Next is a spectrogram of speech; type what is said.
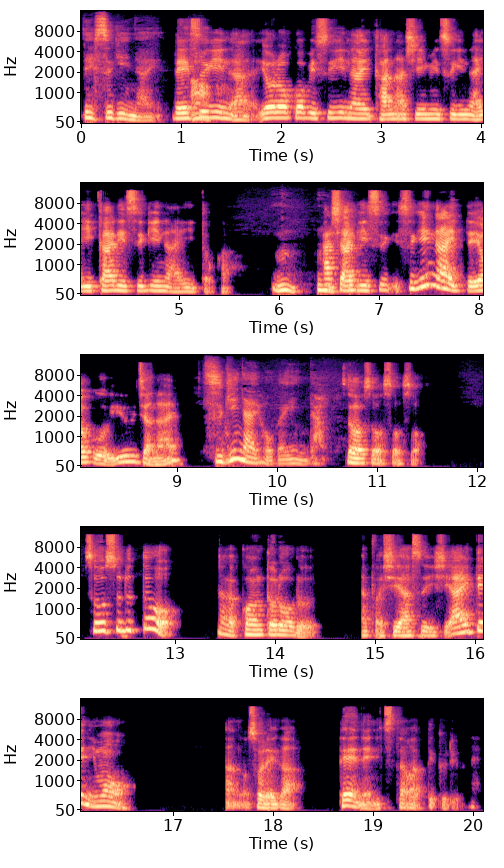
出過ぎない。出過ぎない、喜びすぎない、悲しみすぎない、怒りすぎないとか、うん。うんはしゃぎすぎ、すぎないってよく言うじゃない？過ぎない方がいいんだ。そうそうそうそう。そうすると、なんかコントロール、やっぱりしやすいし、相手にも、あの、それが丁寧に伝わってくるよね。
